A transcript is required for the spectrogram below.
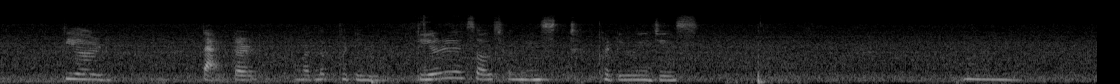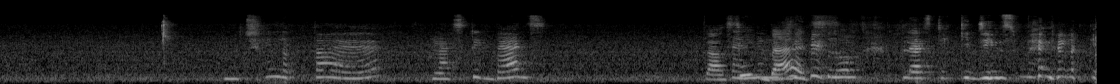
teared Tattered. मतलब फटी हुई. Tear is also means फटी हुई jeans. मुझे लगता है प्लास्टिक बैग्स Plastic bags. लोग। प्लास्टिक की जीन्स पहनने लगे।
